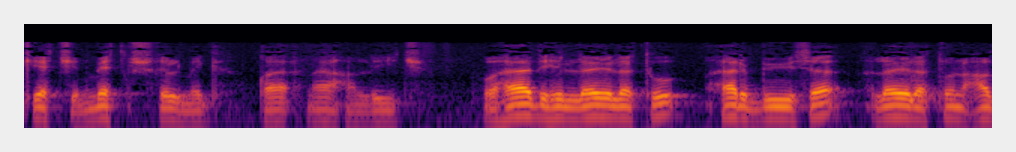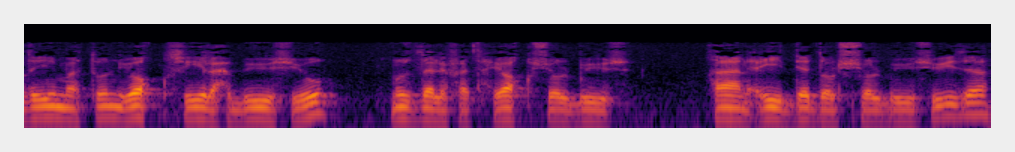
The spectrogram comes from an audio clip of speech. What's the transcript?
كيتشن متكش خلمك ناهن ليج. وهذه الليلة هربيسة ليلة عظيمة يقصي لح بيسيو مزدلفة يقشل بيس. خان عيد ددل شل بيسو إذا.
